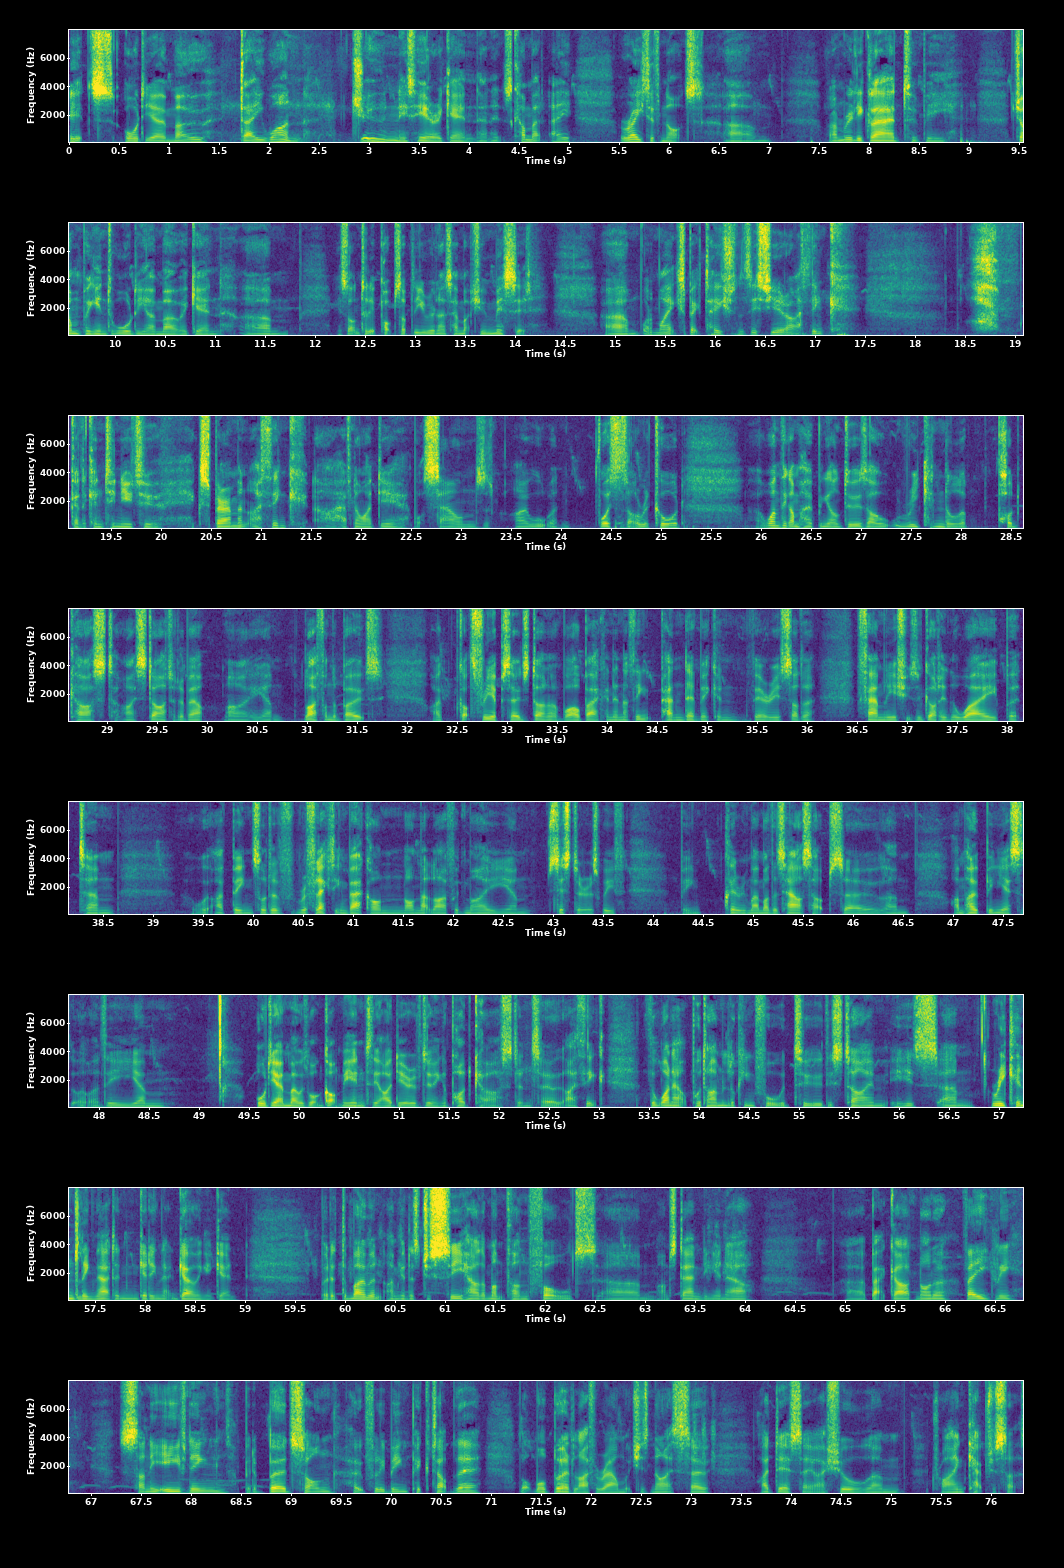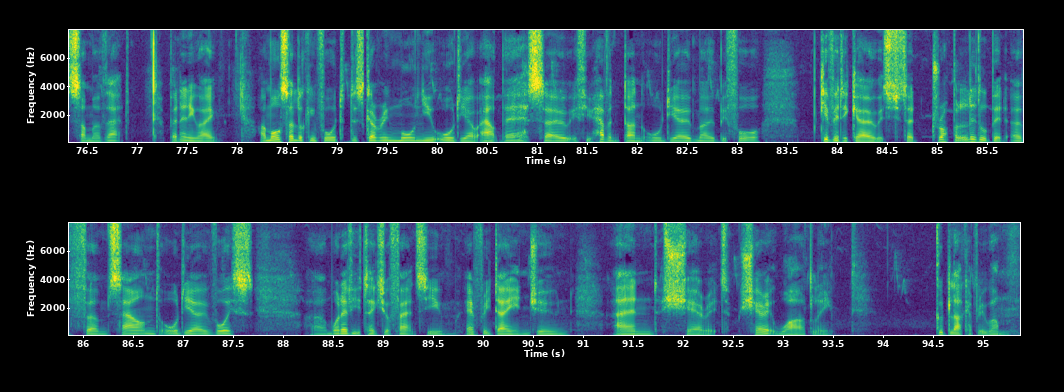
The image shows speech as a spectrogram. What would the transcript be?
It's Audio Mo Day 1. June is here again and it's come at a rate of knots. Um, I'm really glad to be jumping into Audio Mo again. Um, it's not until it pops up that you realise how much you miss it. Um, what are my expectations this year? I think I'm going to continue to experiment. I think I have no idea what sounds I will and voices I'll record. Uh, one thing I'm hoping I'll do is I'll rekindle a podcast I started about my um, life on the boats. I got three episodes done a while back, and then I think pandemic and various other family issues have got in the way. But um, I've been sort of reflecting back on, on that life with my um, sister as we've been clearing my mother's house up. So um, I'm hoping, yes, the um, audio mo is what got me into the idea of doing a podcast, and so I think the one output I'm looking forward to this time is um, rekindling that and getting that going again. But at the moment, I'm going to just see how the month unfolds. Um, I'm standing in our uh, back garden on a vaguely sunny evening, a bit of bird song hopefully being picked up there. A lot more bird life around, which is nice. So I dare say I shall um, try and capture some of that. But anyway, I'm also looking forward to discovering more new audio out there. So if you haven't done audio mo before, give it a go. It's just a drop a little bit of um, sound, audio, voice, um, whatever you takes your fancy every day in June, and share it. Share it wildly. Good luck, everyone.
